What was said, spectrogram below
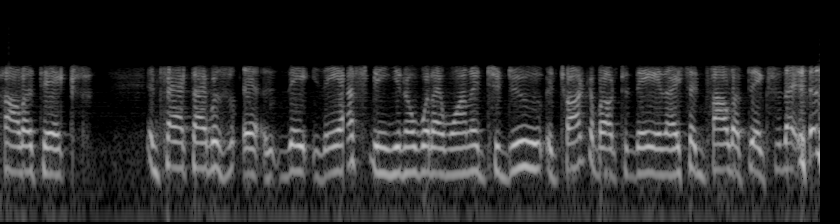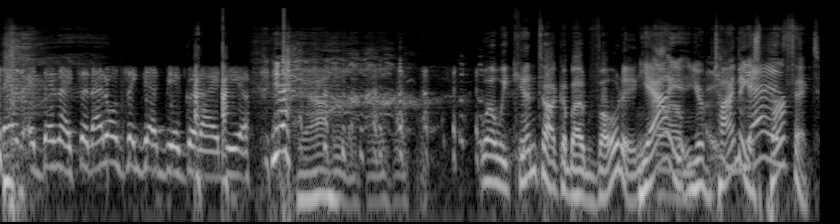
politics. In fact, I was uh, they they asked me, you know, what I wanted to do uh, talk about today, and I said politics, and, I, and then I said I don't think that'd be a good idea. Yeah. Well, we can talk about voting. Yeah, Um, your timing yes. is perfect.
